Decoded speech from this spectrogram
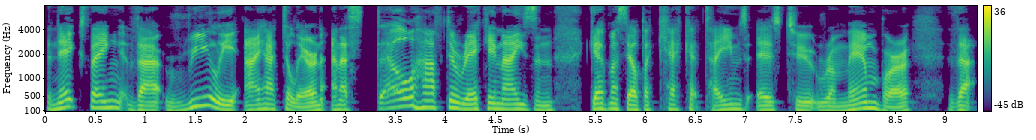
The next thing that really I had to learn, and I still have to recognize and give myself a kick at times, is to remember that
